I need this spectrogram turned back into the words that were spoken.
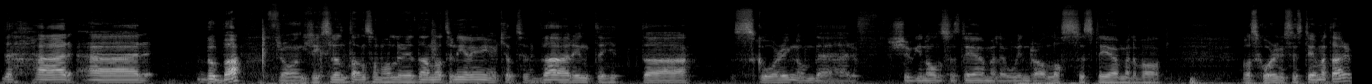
Det här är Bubba från Krigsluntan som håller i denna turnering. Jag kan tyvärr inte hitta scoring om det är 20-0 system eller win draw loss system eller vad, vad scoring-systemet är.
